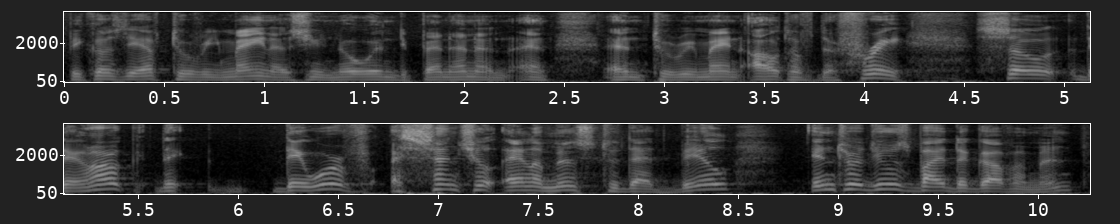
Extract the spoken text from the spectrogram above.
because they have to remain, as you know, independent and, and, and to remain out of the fray. So there are they, there were essential elements to that bill introduced by the government,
